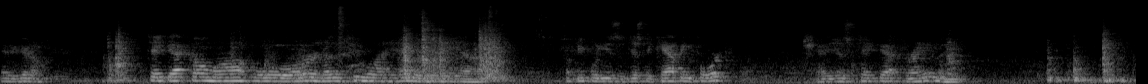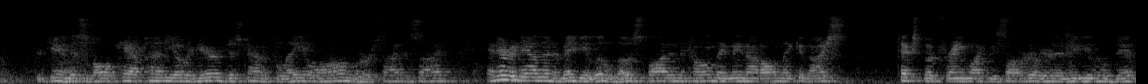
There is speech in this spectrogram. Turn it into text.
And you're gonna take that comb off, or another tool I have is a, uh, some people use just a capping fork. And you just take that frame and pretend this is all capped honey over here, just kind of fillet it along or side to side. And every now and then there may be a little low spot in the comb. They may not all make a nice textbook frame like we saw earlier. There may be a little dip.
